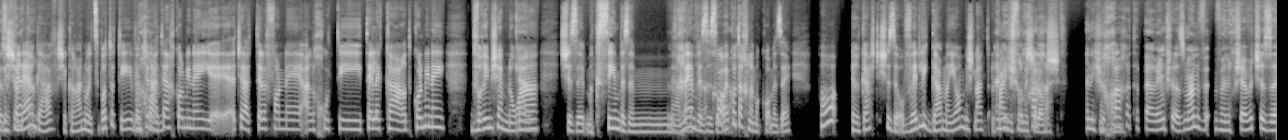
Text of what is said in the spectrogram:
בשונה קטע. אגב, שקראנו אצבות אותי, ואת נכון. יודעת, היה לך כל מיני, אה, את יודעת, טלפון אה, אלחוטי, טלקארד, כל מיני דברים שהם נורא, כן. שזה מקסים וזה מהמם, וזה מהכוח. זורק אותך למקום הזה. פה הרגשתי שזה עובד לי גם היום בשנת אני 2023. שוכחת. אני נכון. שוכחת את הפערים של הזמן, ו- ואני חושבת שזה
